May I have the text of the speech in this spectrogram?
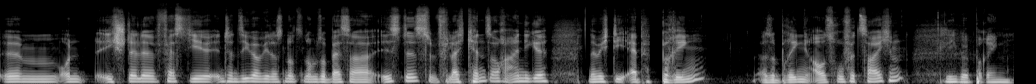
Ähm, und ich stelle fest, je intensiver wir das nutzen, umso besser ist es. Vielleicht kennen es auch einige, nämlich die App Bring. Also Bring Ausrufezeichen. Liebe Bring.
